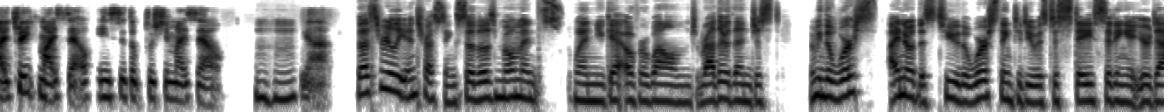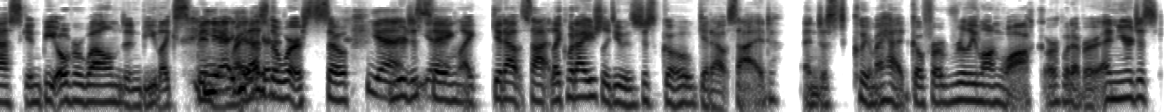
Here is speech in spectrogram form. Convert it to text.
I treat myself instead of pushing myself. Mm-hmm. Yeah. That's really interesting. So those moments when you get overwhelmed, rather than just I mean, the worst, I know this too. The worst thing to do is to stay sitting at your desk and be overwhelmed and be like spinning, yeah, right? Yeah, That's yeah. the worst. So yeah, you're just saying, like, get outside. Like, what I usually do is just go get outside and just clear my head, go for a really long walk or whatever. And you're just,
